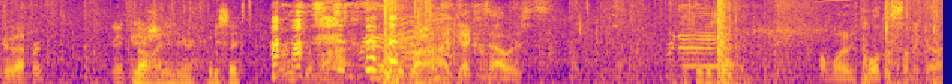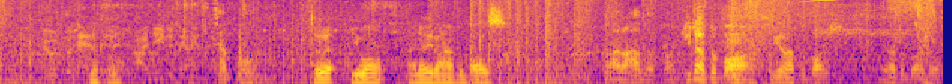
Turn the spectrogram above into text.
Good effort. You're gonna No, I didn't hear. What do you say? I'm gonna, hi- I'm gonna hijack towers. What the fuck is that? I'm gonna pull the son of God. Okay. Temple. Do it. You won't. I know you don't have the balls. Don't have the money. You don't have the balls. You don't have the balls. You don't have the balls. brother.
